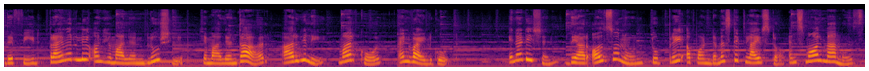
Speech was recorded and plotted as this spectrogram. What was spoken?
They feed primarily on Himalayan blue sheep, Himalayan tahr, argali, markhor, and wild goat. In addition, they are also known to prey upon domestic livestock and small mammals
